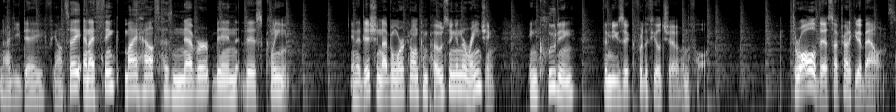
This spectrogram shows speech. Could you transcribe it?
90 Day Fiance, and I think my house has never been this clean. In addition, I've been working on composing and arranging, including the music for the field show in the fall. Through all of this, I've tried to keep a balance.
